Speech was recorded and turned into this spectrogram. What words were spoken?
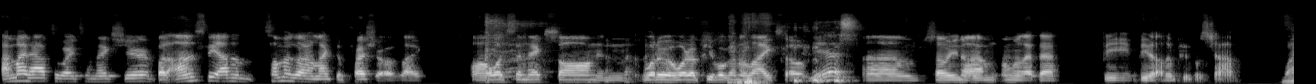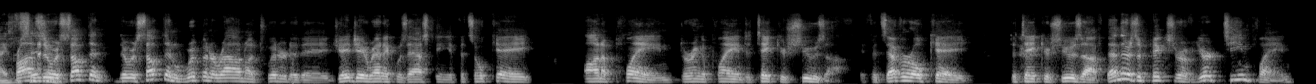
I might have to wait till next year. But honestly, I don't. Sometimes I don't like the pressure of like, oh, what's the next song and what are what are people gonna like? So Yes. um, so you know, I'm I'm gonna let that be be the other people's job. Wise Franz, decision. there was something there was something whipping around on Twitter today. JJ Redick was asking if it's okay on a plane during a plane to take your shoes off. If it's ever okay to take your shoes off. Then there's a picture of your team plane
